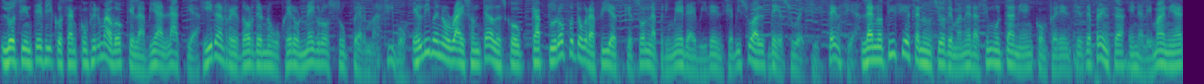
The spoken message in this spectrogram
Los científicos han confirmado que la Vía Láctea gira alrededor de un agujero negro supermasivo. El Event Horizon Telescope capturó fotografías que son la primera evidencia visual de su existencia. La noticia se anunció de manera simultánea en conferencias de prensa en Alemania,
